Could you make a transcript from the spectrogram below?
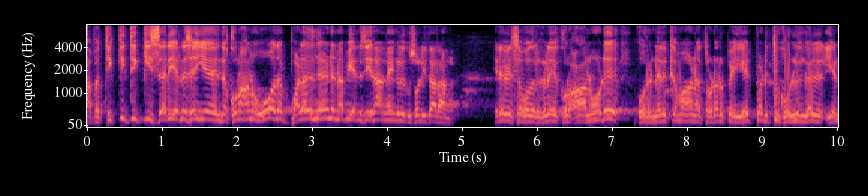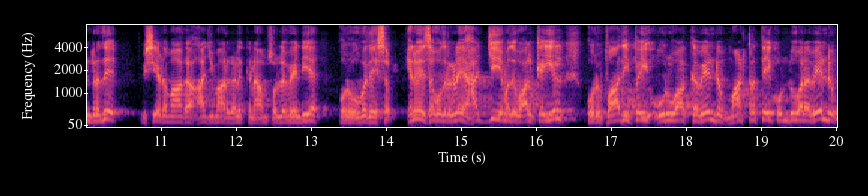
அப்போ திக்கி திக்கி சரி என்ன செய்ய இந்த குரானை ஓத பழகுங்கன்னு நபி என்ன செய்கிறாங்க எங்களுக்கு சொல்லித்தராங்க எனவே சகோதரர்களே குர்ஆனோடு ஒரு நெருக்கமான தொடர்பை ஏற்படுத்தி கொள்ளுங்கள் என்றது விசேடமாக ஹாஜிமார்களுக்கு நாம் சொல்ல வேண்டிய ஒரு உபதேசம். எனவே சகோதரர்களே ஹஜ்ஜி எமது வாழ்க்கையில் ஒரு பாதிப்பை உருவாக்க வேண்டும் மாற்றத்தை கொண்டு வர வேண்டும்.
